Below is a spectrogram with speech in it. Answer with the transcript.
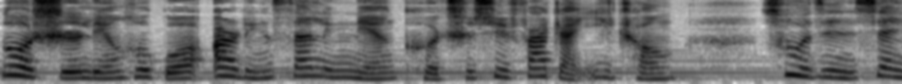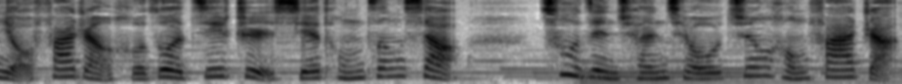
落实联合国2030年可持续发展议程，促进现有发展合作机制协同增效，促进全球均衡发展。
